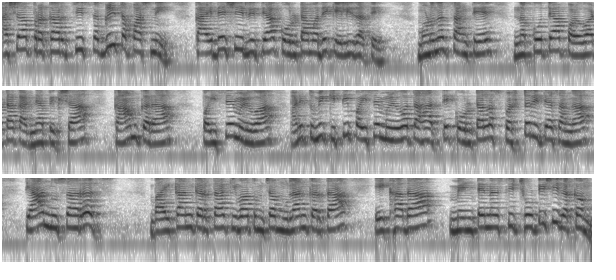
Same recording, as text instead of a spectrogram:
अशा प्रकारची सगळी तपासणी कायदेशीररित्या कोर्टामध्ये केली जाते. म्हणूनच सांगते नको त्या पळवाटा काढण्यापेक्षा काम करा पैसे मिळवा आणि तुम्ही किती पैसे मिळवत आहात ते कोर्टाला स्पष्टरित्या सांगा. त्यानुसारच बायकांकरता किंवा तुमच्या मुलांकरता एखादा मेंटेनन्सची छोटीशी रक्कम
